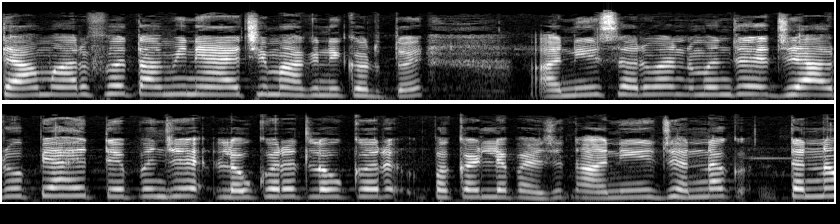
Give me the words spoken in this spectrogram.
त्यामार्फत आम्ही न्यायाची मागणी करतोय. आणि सर्व म्हणजे जे आरोपी आहेत ते पण जे लवकरात लवकर पकडले पाहिजेत. आणि ज्यांना त्यांना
